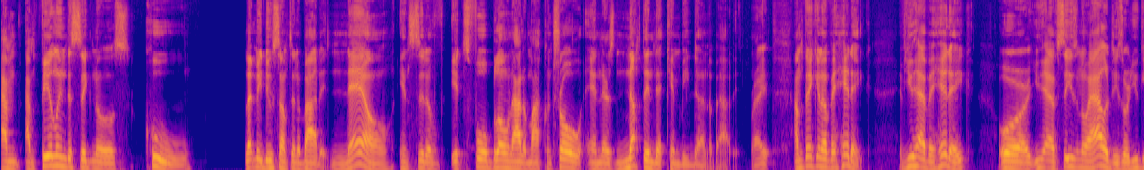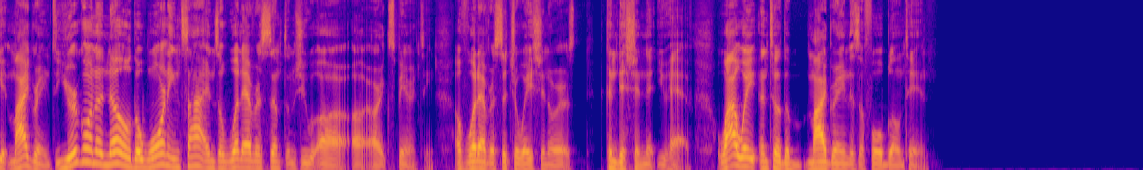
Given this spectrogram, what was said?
I'm I'm feeling the signals. Cool. Let me do something about it. Now, instead of it's full blown out of my control and there's nothing that can be done about it, right? I'm thinking of a headache. If you have a headache or you have seasonal allergies or you get migraines, you're going to know the warning signs of whatever symptoms you are, are are experiencing, of whatever situation or condition that you have. Why wait until the migraine is a full blown 10?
